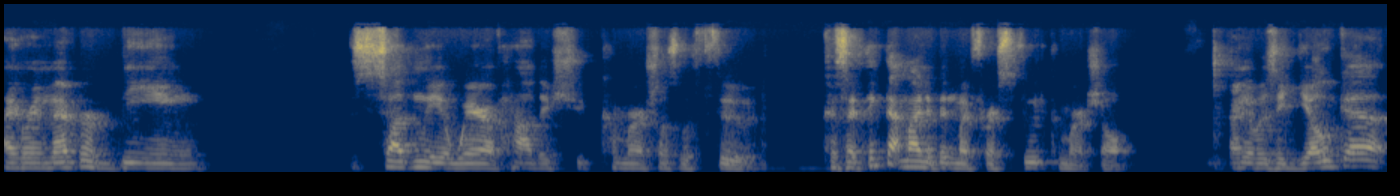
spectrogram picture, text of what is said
I remember being suddenly aware of how they shoot commercials with food. Because I think that might have been my first food commercial. And it was a yoga,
